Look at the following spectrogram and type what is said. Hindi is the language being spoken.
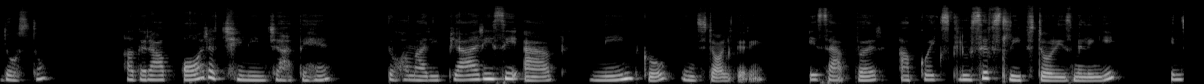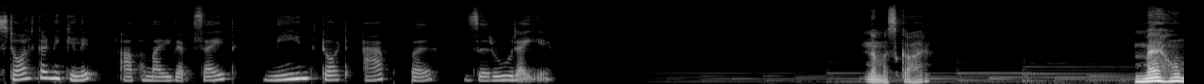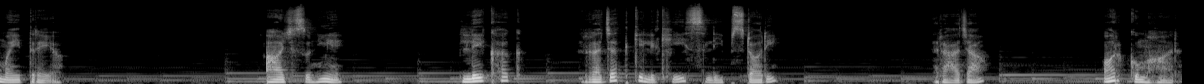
दोस्तों, अगर आप और अच्छी नींद चाहते हैं तो हमारी प्यारी सी ऐप नींद को इंस्टॉल करें। इस ऐप पर आपको एक्सक्लूसिव स्लीप स्टोरीज मिलेंगी। इंस्टॉल करने के लिए आप हमारी वेबसाइट नींद डॉट ऐप पर ज़रूर आइए। नमस्कार। मैं हूँ मैत्रेय। आज सुनिए लेखक रजत की लिखी स्लीप स्टोरी राजा और कुम्हार।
